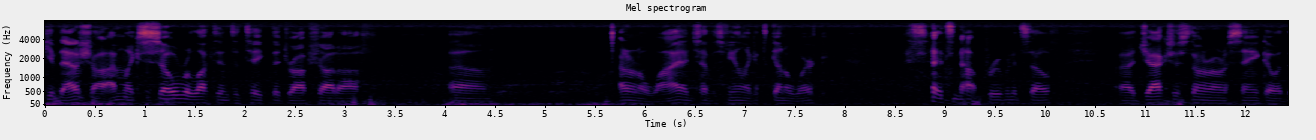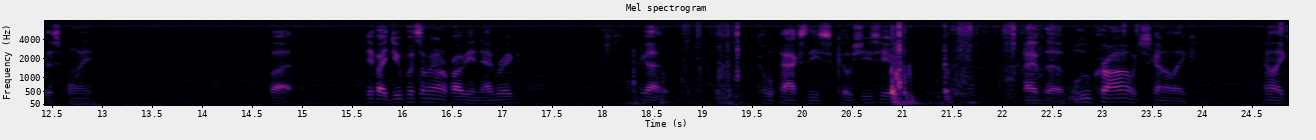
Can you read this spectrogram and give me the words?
give that a shot. I'm like so reluctant to take the drop shot off. Um, I don't know why. I just have this feeling like it's gonna work. it's not proven itself. Uh, Jack's just throwing around a Senko at this point. But if I do put something on, it'll probably be a Ned rig. I got a couple packs of these Sakoshis here. I have the blue craw, which is kind of like kind of like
